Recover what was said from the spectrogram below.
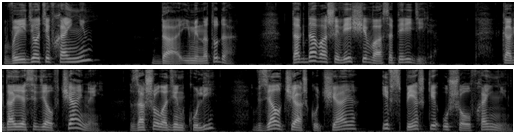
«Вы идете в Хайнин?» «Да, именно туда». «Тогда ваши вещи вас опередили». Когда я сидел в чайной, зашел один кули, взял чашку чая и в спешке ушел в Хайнин.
